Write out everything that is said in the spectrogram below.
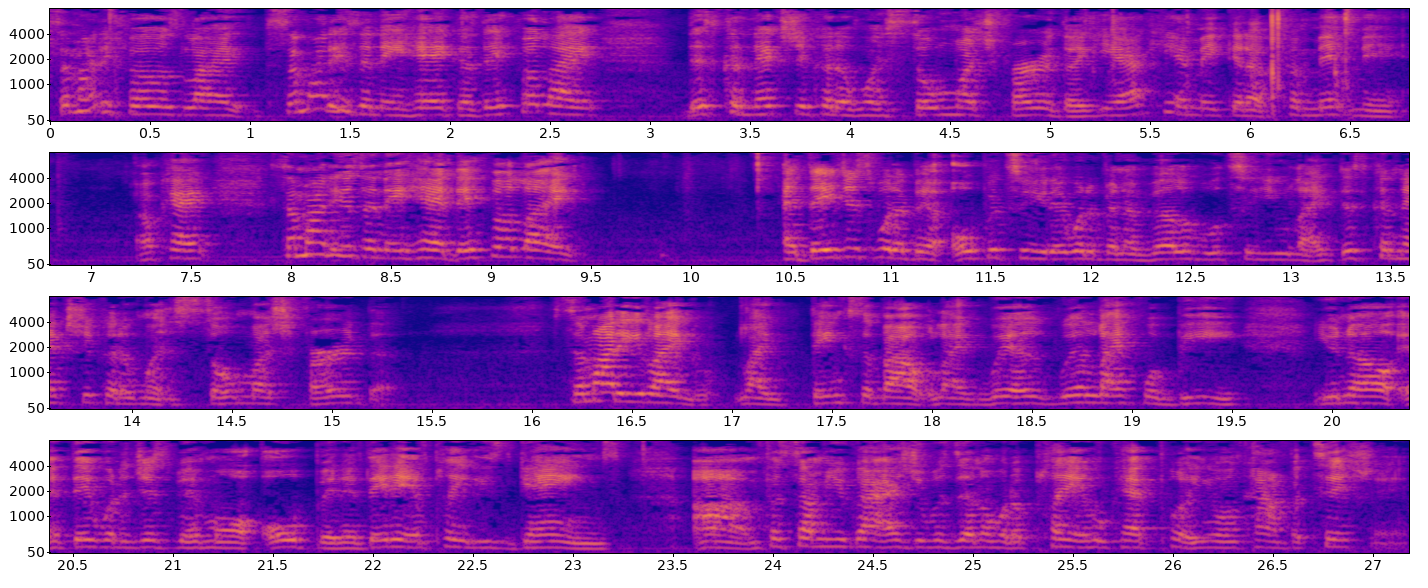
Somebody feels like, somebody's in their head because they feel like this connection could have went so much further. Yeah, I can't make it up. Commitment. Okay? Somebody's in their head. They feel like if they just would have been open to you, they would have been available to you. Like this connection could have went so much further. Somebody like like thinks about like where where life would be, you know, if they would have just been more open, if they didn't play these games. Um, for some of you guys, you was dealing with a player who kept putting you in competition.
